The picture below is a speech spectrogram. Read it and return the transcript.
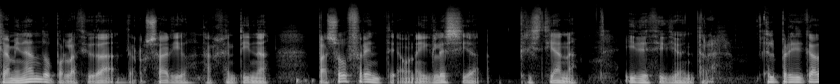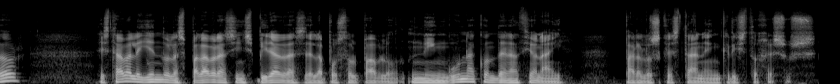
Caminando por la ciudad de Rosario, en Argentina, pasó frente a una iglesia cristiana y decidió entrar. El predicador estaba leyendo las palabras inspiradas del apóstol Pablo, ninguna condenación hay para los que están en Cristo Jesús.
